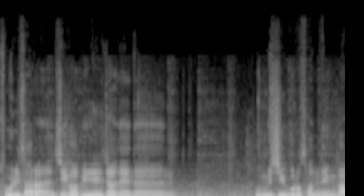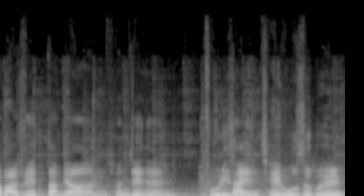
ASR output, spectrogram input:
조리사라는 직업이 예전에는 음식으로 손님과 마주했다면 현재는 조리사인 제 모습을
